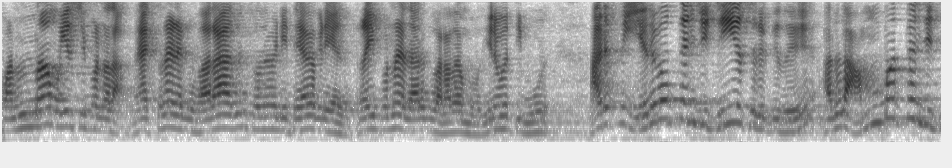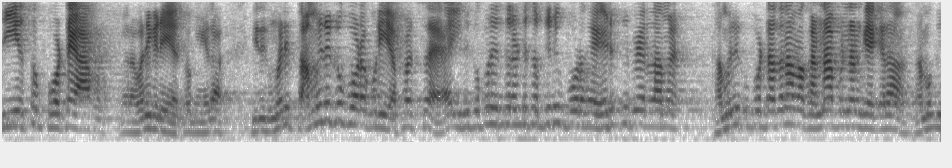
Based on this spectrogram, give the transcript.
பண்ணால் முயற்சி பண்ணலாம். மேக்ஸ்லாம் எனக்கு வராதுன்னு சொல்ல வேண்டிய தேவை கிடையாது. ட்ரை பண்ணால் எல்லாருக்கும் வரதான் போகுது இருபத்தி மூணு. அடுத்து எழுபத்தஞ்சு ஜிஎஸ் இருக்குது. அதில் ஐம்பத்தஞ்சு ஜிஎஸ்ஸை போட்டே ஆகணும். வேற வழி கிடையாது. ஓகேங்களா இதுக்கு முன்னாடி தமிழுக்கு போடக்கூடிய எஃபர்ட்ஸை இதுக்கப்புறம் இந்த ரெண்டு சப்ஜெக்ட்டுக்கு போடுங்க. எடுத்து போயிடலாமே. தமிழுக்கு போட்டால் தானே அவன் கண்ணா பின்னான்னு கேட்குறான் நமக்கு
